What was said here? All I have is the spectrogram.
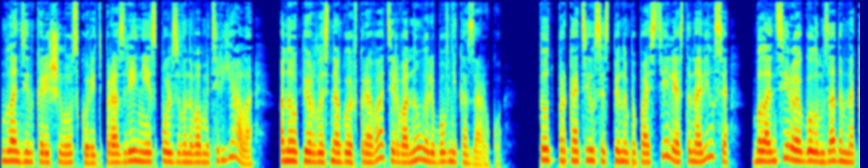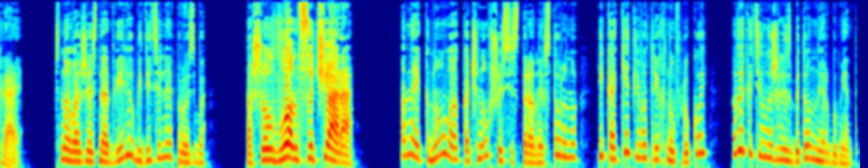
Блондинка решила ускорить прозрение использованного материала. Она уперлась ногой в кровать и рванула любовника за руку. Тот прокатился спиной по постели и остановился, балансируя голым задом на крае. Снова жест на двери, убедительная просьба. «Пошел вон, сучара!» Она икнула, качнувшись из стороны в сторону, и, кокетливо тряхнув рукой, выкатила железобетонный аргумент.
